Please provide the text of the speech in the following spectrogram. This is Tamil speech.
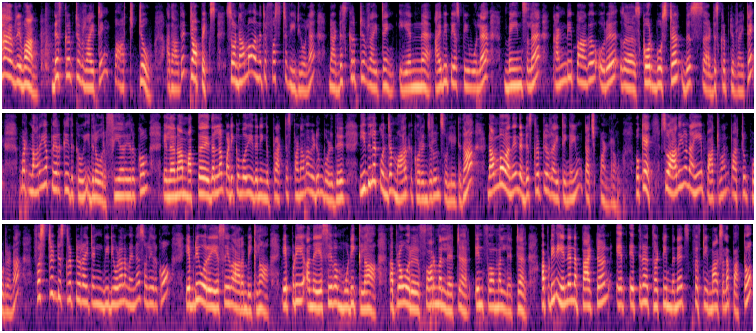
Hi everyone, descriptive writing part two அதாவது டாபிக்ஸ் ஸோ நம்ம வந்துட்டு ஃபஸ்ட் வீடியோவில் நான் டிஸ்கிரிப்டிவ் ரைட்டிங் என்ன ஐபிபிஎஸ்பிஓவில் மெயின்ஸில் கண்டிப்பாக ஒரு score booster this descriptive writing but நிறைய பேருக்கு இதுக்கு இதில் ஒரு ஃபியர் இருக்கும். இல்லைனா மற்ற இதெல்லாம் படிக்கும்போது இதை நீங்கள் ப்ராக்டிஸ் பண்ணாமல் விடும் பொழுது இதில் கொஞ்சம் மார்க் குறைஞ்சிரும்னு சொல்லிட்டு தான் நம்ம வந்து இந்த டிஸ்கிரிப்டிவ் ரைட்டிங்கையும் டச் பண்ணுறோம் ஓகே ஸோ அதையும் நான் ஏன் பார்ட் ஒன் பார்ட் டூ போடுறேன்னா ஃபஸ்ட்டு டிஸ்கிரிப்டிவ் ரைட்டிங் வீடியோவில் நம்ம என்ன சொல்லியிருக்கோம்? எப்படி ஒரு எஸ்ஏவை ஆரம்பிக்கலாம்? எப்படி அந்த எஸ்ஏவை முடிக்கலாம்? அப்புறம் ஒரு ஃபார்மல் லெட்டர் இன்ஃபார்மல் லெட்டர் அப்படின்னு என்னென்ன பேட்டர்ன் எத் எத்தனை தேர்ட்டி மினிட்ஸ் ஃபிஃப்டி மார்க்ஸ் எல்லாம் பார்த்தோம்.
